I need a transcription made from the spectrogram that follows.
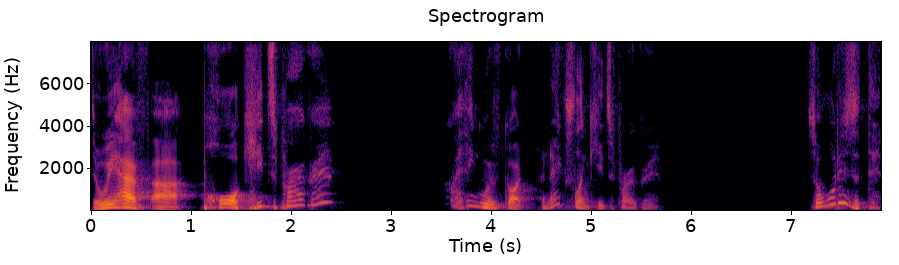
Do we have a poor kids program? I think we've got an excellent kids program. So, what is it then?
